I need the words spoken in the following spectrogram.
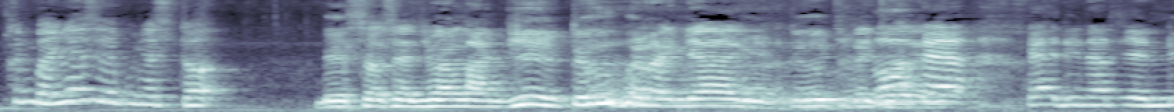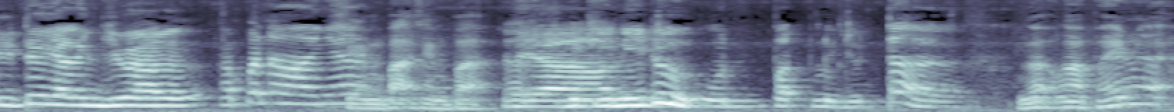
Kan banyak saya punya stok besok saya jual lagi itu barangnya gitu cita-citanya oh kayak kayak Dinar Cendi itu yang jual apa namanya? Sempak sempak. Ya, bikini itu? 40 juta. Nggak ngapain nggak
